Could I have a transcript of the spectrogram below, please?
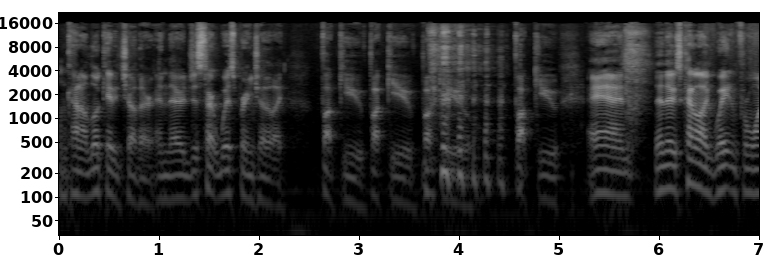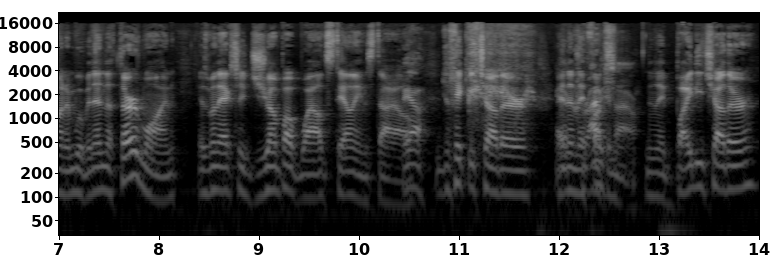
and kind of look at each other, and they just start whispering each other like, "Fuck you, fuck you, fuck you, fuck you," and then they're just kind of like waiting for one to move. And then the third one is when they actually jump up wild stallion style, Yeah, just- kick each other, and then they fucking style. then they bite each other.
